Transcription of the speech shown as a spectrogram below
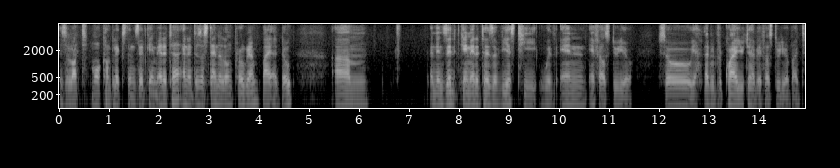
is a lot more complex than ZGameEditor and it is a standalone program by adobe. Um, and then ZGameEditor is a vst within fl studio so yeah that would require you to have fl studio but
